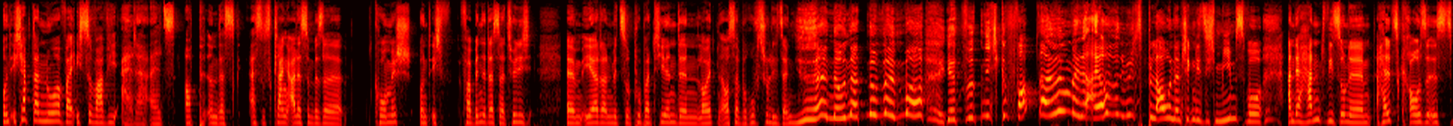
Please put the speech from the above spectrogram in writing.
und ich habe dann nur, weil ich so war wie, Alter, als ob, und das, also es klang alles ein bisschen komisch und ich verbinde das natürlich ähm, eher dann mit so pubertierenden Leuten aus der Berufsschule, die sagen, ja, Monat November, jetzt wird nicht gefoppt, meine Eier sind übrigens blau. Und dann schicken die sich Memes, wo an der Hand wie so eine Halskrause ist,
